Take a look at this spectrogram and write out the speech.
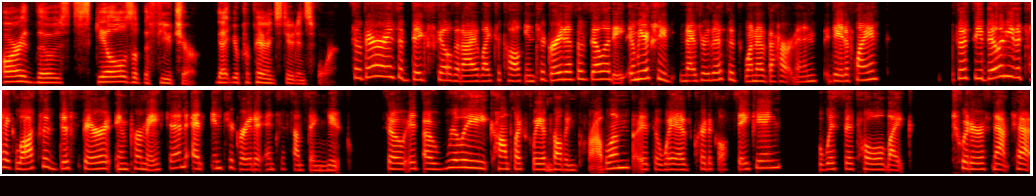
are those skills of the future that you're preparing students for? So, there is a big skill that I like to call integrative ability. And we actually measure this. It's one of the Hartman data points. So it's the ability to take lots of disparate information and integrate it into something new. So it's a really complex way of mm. solving problems. It's a way of critical thinking with this whole like Twitter, Snapchat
